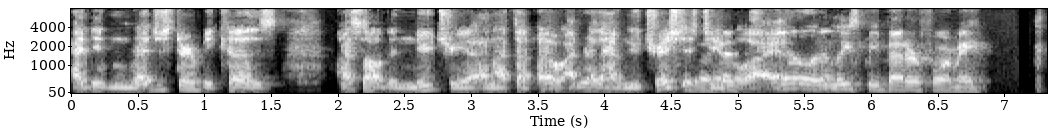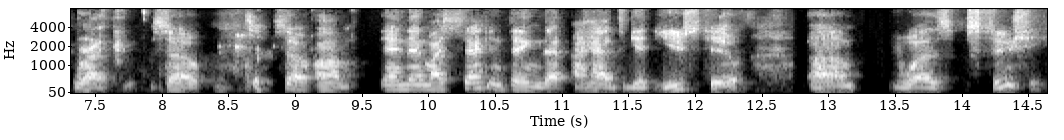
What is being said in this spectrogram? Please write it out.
I didn't register because I saw the nutria and I thought, oh, I'd rather have nutritious Yeah, jambalaya. That'll at least be better for me. Right. So, so, um, and then my second thing that I had to get used to um, was sushi.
